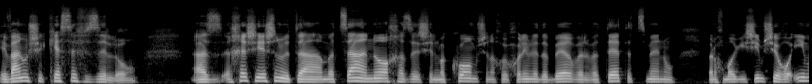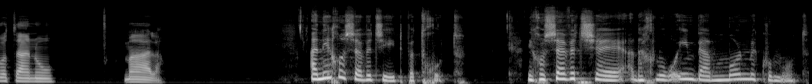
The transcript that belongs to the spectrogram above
הבנו שכסף זה לא. אז אחרי שיש לנו את המצע הנוח הזה של מקום שאנחנו יכולים לדבר ולבטא את עצמנו, ואנחנו מרגישים שרואים אותנו, מה הלאה? אני חושבת שהיא התפתחות. אני חושבת שאנחנו רואים בהמון מקומות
